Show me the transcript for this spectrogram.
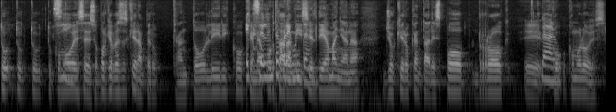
¿Tú, tú, tú, tú cómo ves eso? Porque a veces que eran, pero canto lírico, ¿qué me aportará a mí si el día de mañana yo quiero cantar es pop, rock? Eh, ¿cómo, lo ves?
